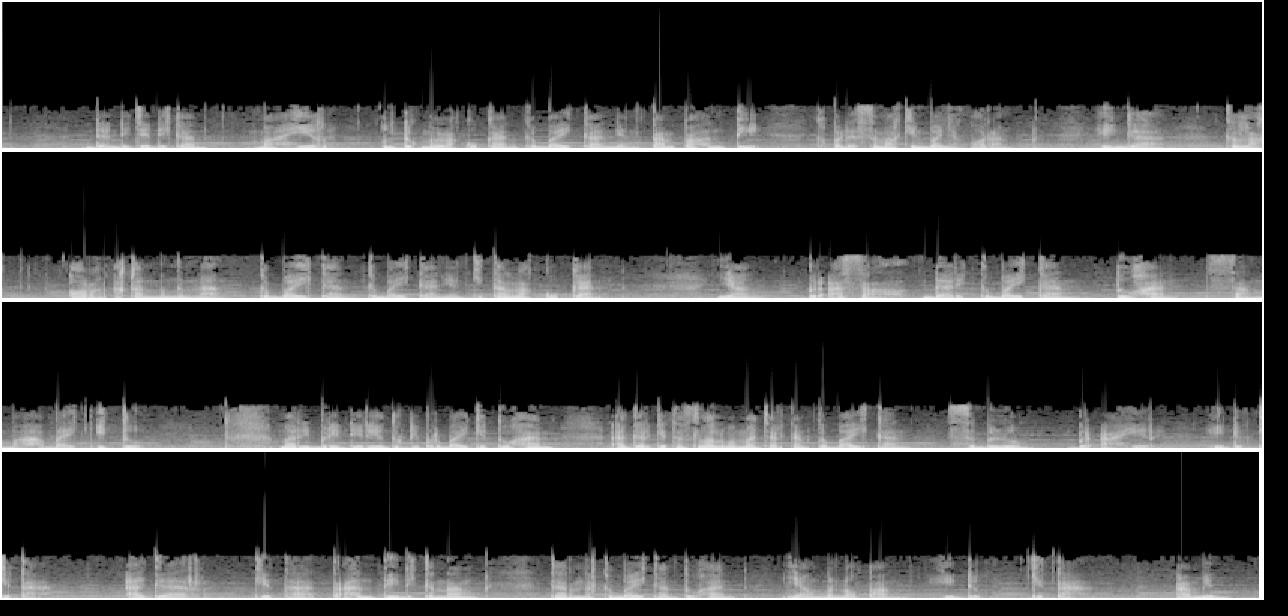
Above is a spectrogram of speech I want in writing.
dan dijadikan mahir untuk melakukan kebaikan yang tanpa henti kepada semakin banyak orang hingga kelak orang akan mengenang kebaikan-kebaikan yang kita lakukan yang berasal dari kebaikan Tuhan Sang Maha Baik itu. Mari beri diri untuk diperbaiki Tuhan agar kita selalu memancarkan kebaikan sebelum berakhir hidup kita. Agar kita tak henti dikenang karena kebaikan Tuhan yang menopang hidup kita. Amin.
